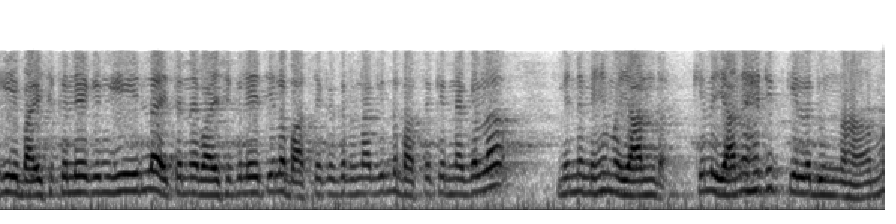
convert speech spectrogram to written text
ගියේ බයිසිකලයකින් ගිහිල්ලා එතන බයිසිකලේ තියලා බස් එකකට නගින්න බස් එකෙන් නැගලා මෙන්න මෙහෙම යන්න කියලා යන හැටිත් කියලා දුන්නාම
